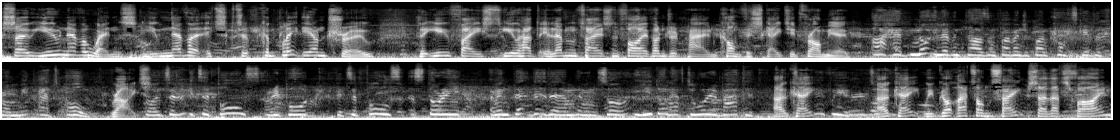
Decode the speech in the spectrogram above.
so you never went, you never, it's completely untrue that you faced, you had £11,500 confiscated from you. I had no 11,500 pound confiscated from me at all. Right. So it's a it's a false report. It's a false story. I mean, the, the, the, I mean, so you don't have to worry about it. Okay. Okay you. Okay, we've got that on tape, so that's fine.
